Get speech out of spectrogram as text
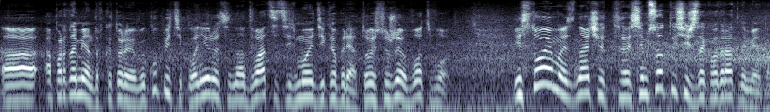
э, апартаментов, которые вы купите, планируется на 27 декабря, то есть уже вот-вот. И стоимость, значит, 700 тысяч за квадратный метр.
